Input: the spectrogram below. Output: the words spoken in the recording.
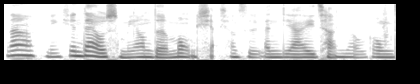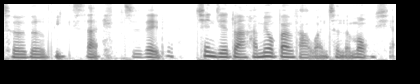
那您现在有什么样的梦想，像是参加一场遥控车的比赛之类的？现阶段还没有办法完成的梦想，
